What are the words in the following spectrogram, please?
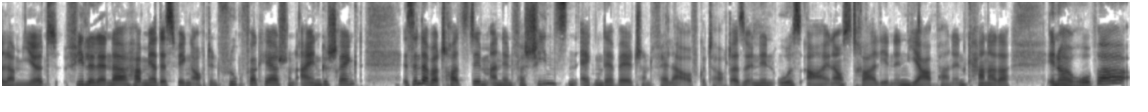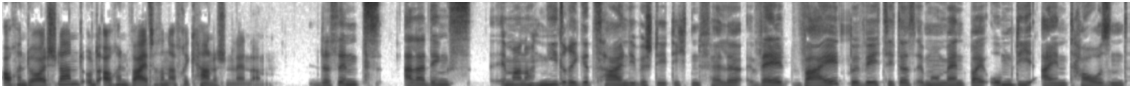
alarmiert. Viele Länder haben ja deswegen auch den Flugverkehr schon eingeschränkt. Es sind aber trotzdem an den verschiedensten Ecken der Welt schon Fälle aufgetaucht. Also in den USA, in Australien, in Japan, in Kanada, in Europa, auch in Deutschland und auch in weiteren afrikanischen Ländern. Das sind allerdings immer noch niedrige Zahlen, die bestätigten Fälle. Weltweit bewegt sich das im Moment bei um die 1000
